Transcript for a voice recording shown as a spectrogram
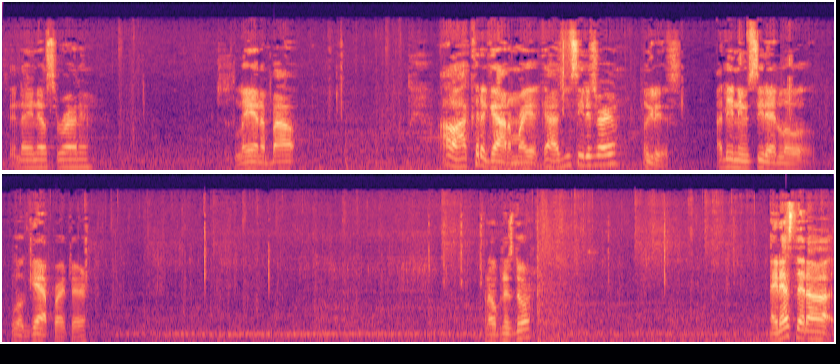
Is anything else here? Just laying about. Oh, I could have got him right here. Guys, you see this right here? Look at this. I didn't even see that little little gap right there. Can I open this door? Hey, that's that, uh,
